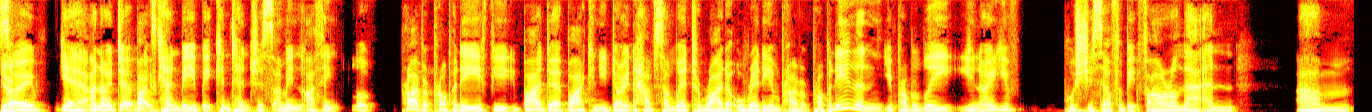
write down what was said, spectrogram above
Yeah. So yeah, I know dirt bikes can be a bit contentious. I mean, I think look, private property, if you buy a dirt bike and you don't have somewhere to ride it already in private property, then you probably, you know, you've pushed yourself a bit far on that. And um,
